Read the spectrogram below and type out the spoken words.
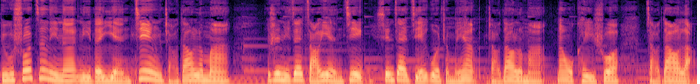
比如说这里呢，你的眼镜找到了吗？就是你在找眼镜，现在结果怎么样？找到了吗？那我可以说找到了，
